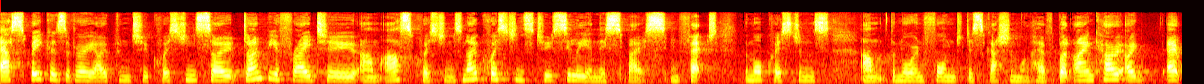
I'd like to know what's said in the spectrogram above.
our speakers are very open to questions, so don't be afraid to um, ask questions. No questions too silly in this space. In fact, the more questions, um, the more informed discussion we'll have. But I, encourage, I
